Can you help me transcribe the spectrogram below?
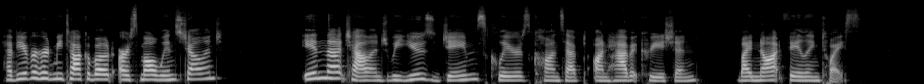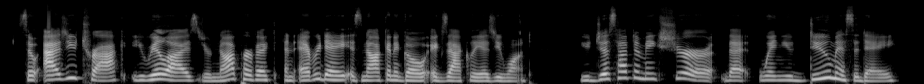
Have you ever heard me talk about our small wins challenge? In that challenge, we use James Clear's concept on habit creation by not failing twice. So as you track, you realize you're not perfect and every day is not going to go exactly as you want. You just have to make sure that when you do miss a day,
